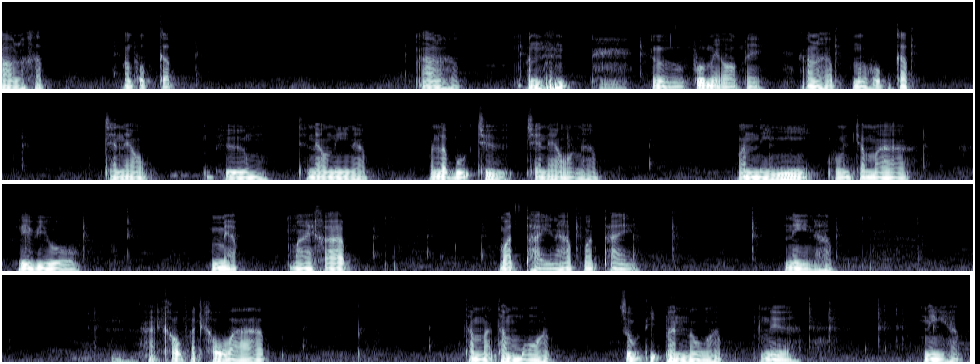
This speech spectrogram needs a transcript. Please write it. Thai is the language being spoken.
เอาแล้วครับ มาพบกับ เอาแล้วครับ มันเออพูดไม่ออกเลย เอาแล้วครับ มาพบกับช anel เดิมช anel นี้นะครับ มันระบุชื่อช anel นะครับ วันนี้ผมจะมารีวิวแมป Minecraft วัดไทยนะครับวัดไทย นี่นะครับ หัดเข้าวัดเข้าวาครับ ธรรมะธรรมโมครับ สุติปันโนครับเหนือนี่ครับ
